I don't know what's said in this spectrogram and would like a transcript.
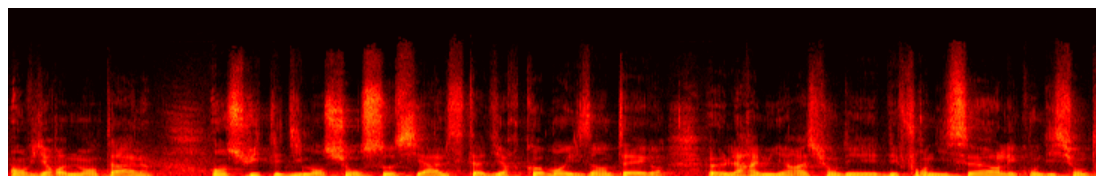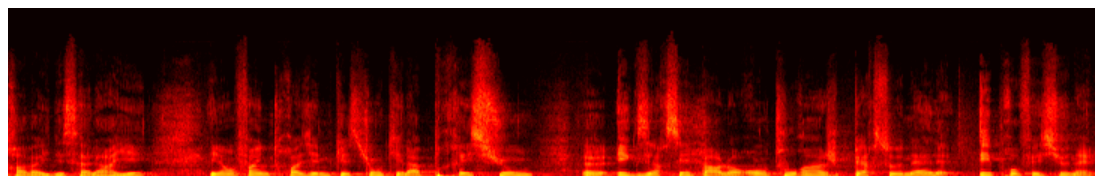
environnementales, ensuite les dimensions sociales, c'est-à-dire comment ils intègrent la rémunération des, des, fournisseurs, les conditions de travail des salariés, et enfin une troisième question qui est la pression exercée par leur entourage personnel et professionnel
